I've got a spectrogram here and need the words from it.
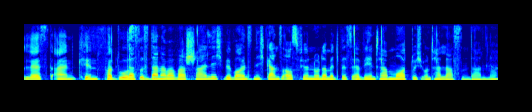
lässt ein Kind verdursten. Das ist dann aber wahrscheinlich, wir wollen es nicht ganz ausführen, nur damit wir es erwähnt haben, Mord durch Unterlassen dann, ne?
